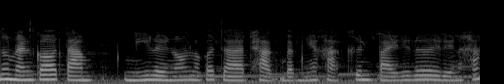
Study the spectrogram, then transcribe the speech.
นอกนั้นก็ตามนี้เลยเนาะเราก็จะถักแบบนี้ค่ะขึ้นไปเรื่อย ๆ เลยนะคะ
